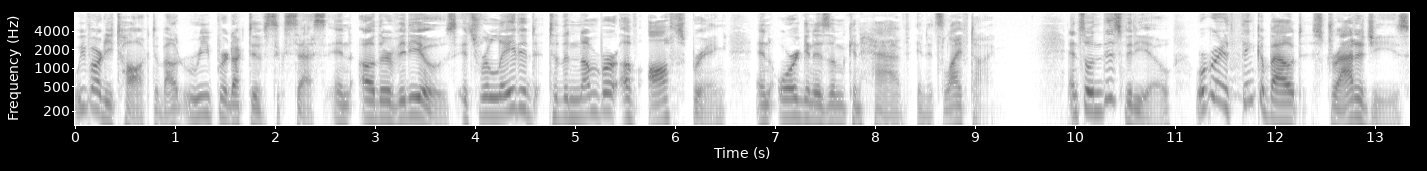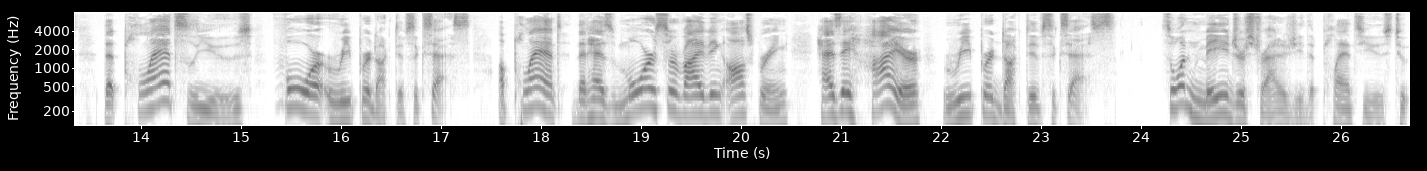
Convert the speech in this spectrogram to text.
We've already talked about reproductive success in other videos. It's related to the number of offspring an organism can have in its lifetime. And so in this video, we're going to think about strategies that plants use for reproductive success. A plant that has more surviving offspring has a higher reproductive success. So, one major strategy that plants use to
